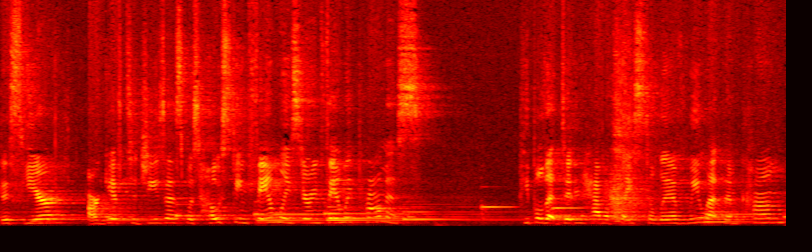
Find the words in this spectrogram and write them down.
This year, our gift to Jesus was hosting families during Family Promise. People that didn't have a place to live, we let them come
